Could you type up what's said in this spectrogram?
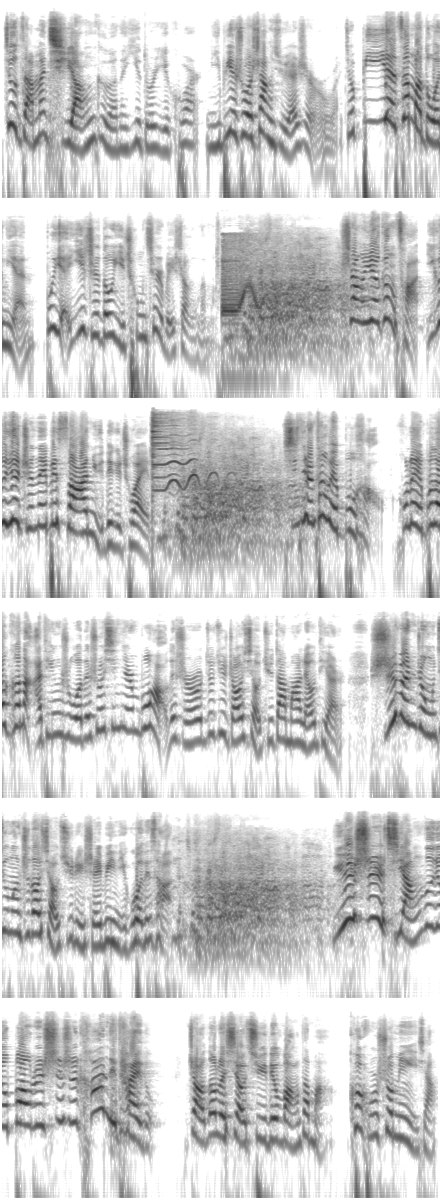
就咱们强哥那一堆一块儿，你别说上学时候啊，就毕业这么多年，不也一直都以充气为生的吗？上个月更惨，一个月之内被仨女的给踹了，心情特别不好。后来也不知道搁哪听说的，说心情不好的时候就去找小区大妈聊天，十分钟就能知道小区里谁比你过得惨。于是强子就抱着试试看的态度。找到了小区的王大妈（括弧说明一下，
